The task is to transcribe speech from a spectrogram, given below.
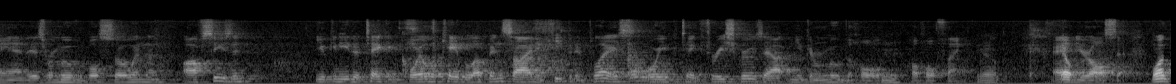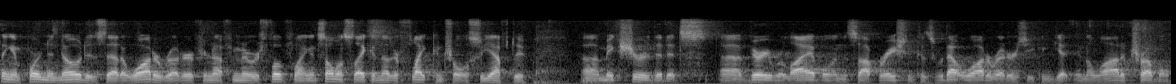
and is removable. So in the off-season, you can either take and coil the cable up inside and keep it in place, or you can take three screws out and you can remove the whole, the whole thing. Yep. And Yep. you're all set. One thing important to note is that a water rudder, if you're not familiar with float flying, it's almost like another flight control, so you have to uh, make sure that it's uh, very reliable in this operation, because without water rudders, you can get in a lot of trouble.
